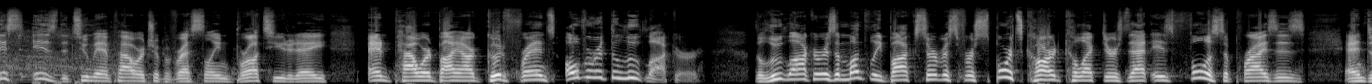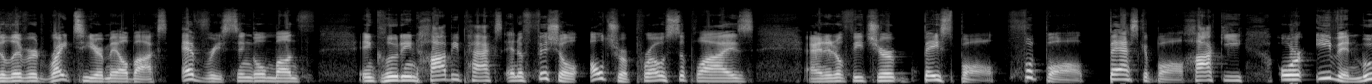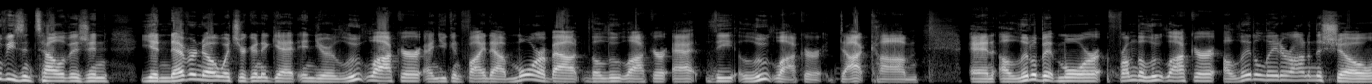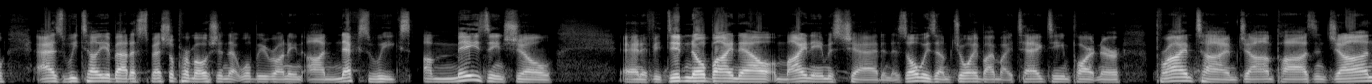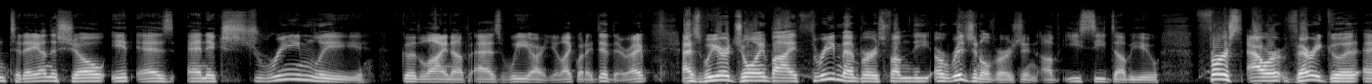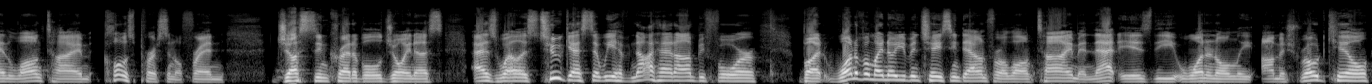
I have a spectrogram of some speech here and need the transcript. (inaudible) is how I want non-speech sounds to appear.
This is the two man power trip of wrestling brought to you today and powered by our good friends over at the Loot Locker. The Loot Locker is a monthly box service for sports card collectors that is full of surprises and delivered right to your mailbox every single month, including hobby packs and official Ultra Pro supplies. And it'll feature baseball, football, basketball, hockey, or even movies and television. You never know what you're going to get in your Loot Locker, and you can find out more about the Loot Locker at thelootlocker.com. And a little bit more from the Loot Locker a little later on in the show as we tell you about a special promotion that we'll be running on next week's amazing show. And if you didn't know by now, my name is Chad, and as always, I'm joined by my tag team partner, Primetime John Paz. And John, today on the show, it is an extremely good lineup as we are. You like what I did there, right? As we are joined by three members from the original version of ECW. First, our very good and longtime close personal friend, Justin Credible join us, as well as two guests that we have not had on before, but one of them I know you've been chasing down for a long time, and that is the one and only Amish Roadkill.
